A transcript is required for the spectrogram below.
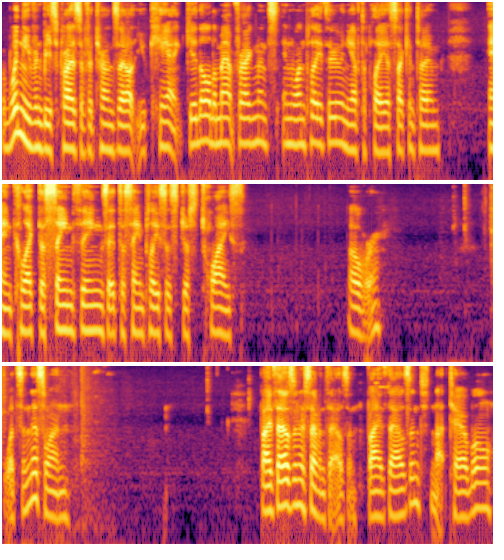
I wouldn't even be surprised if it turns out you can't get all the map fragments in one playthrough and you have to play a second time and collect the same things at the same places just twice over. What's in this one? 5,000 or 7,000? 5,000, not terrible.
